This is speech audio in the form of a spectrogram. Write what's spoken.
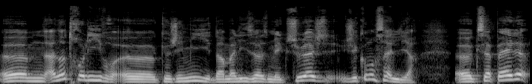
un autre livre que j'ai mis dans ma liseuse, mais que celui-là j'ai commencé à le lire, qui s'appelle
